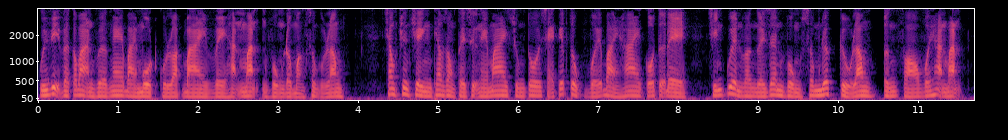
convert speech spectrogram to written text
Quý vị và các bạn vừa nghe bài 1 của loạt bài về hạn mặn vùng đồng bằng sông Cửu Long. Trong chương trình theo dòng thời sự ngày mai, chúng tôi sẽ tiếp tục với bài 2 có tựa đề Chính quyền và người dân vùng sông nước Cửu Long ứng phó với hạn mặn –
